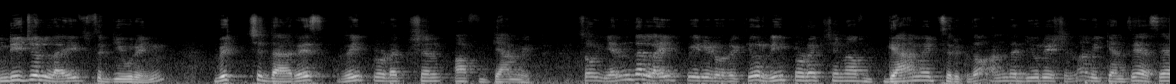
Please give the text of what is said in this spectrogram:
individual life's during which there is reproduction of gamete so எந்த லைஃப் பீரியட் வரைக்கும் ரீப்ரொடக்ஷன் ஆஃப் கேமெட்ஸ் இருக்குதோ அந்த டியூரேஷன் தான் we can say as a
